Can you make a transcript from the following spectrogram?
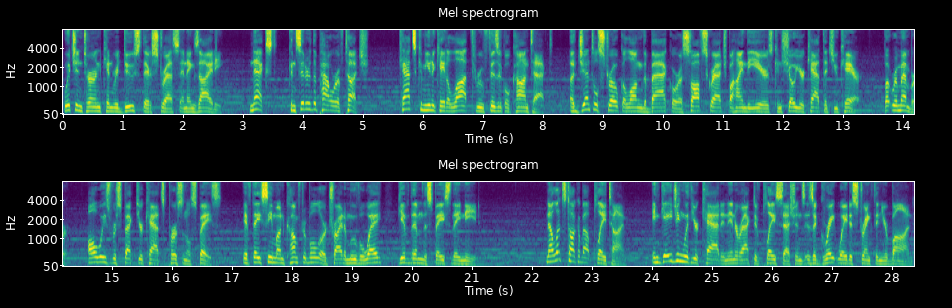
which in turn can reduce their stress and anxiety. Next, consider the power of touch. Cats communicate a lot through physical contact. A gentle stroke along the back or a soft scratch behind the ears can show your cat that you care. But remember, always respect your cat's personal space. If they seem uncomfortable or try to move away, give them the space they need. Now let's talk about playtime. Engaging with your cat in interactive play sessions is a great way to strengthen your bond.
